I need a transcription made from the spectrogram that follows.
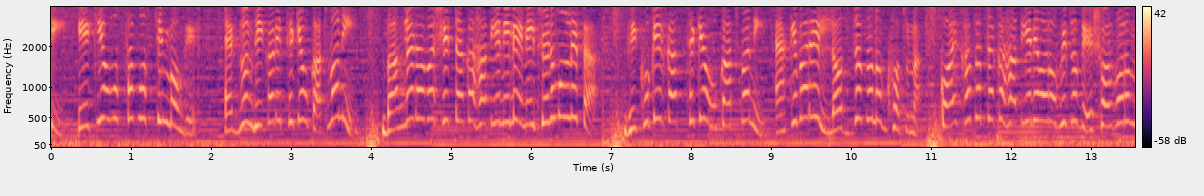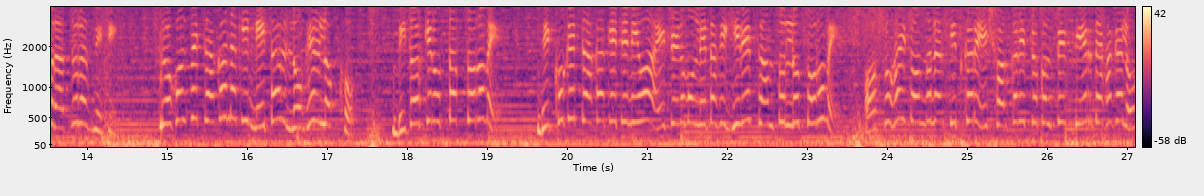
শুনছি একই অবস্থা পশ্চিমবঙ্গের একজন ভিখারির থেকেও কাটমানি? বাংলার আবাসের টাকা হাতিয়ে নিলেন এই তৃণমূল নেতা। ভিক্ষুকের কাছ থেকেও কাটমানি, একেবারে লজ্জাজনক ঘটনা। কয়েক হাজার টাকা হাতিয়ে নেওয়ার অভিযোগে সরগরম রাজ্য রাজনীতি। প্রকল্পের টাকা নাকি নেতার লোভের লক্ষ্য? বিতর্কের উত্তাপ চরমে। ভিক্ষুকের টাকা কেটে নেওয়ায় তৃণমূল নেতাকে ঘিরে চাঞ্চল্য চরমে। অসহায় চন্দনার চিৎকারে সরকারি প্রকল্পে ফের দেখা গেল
